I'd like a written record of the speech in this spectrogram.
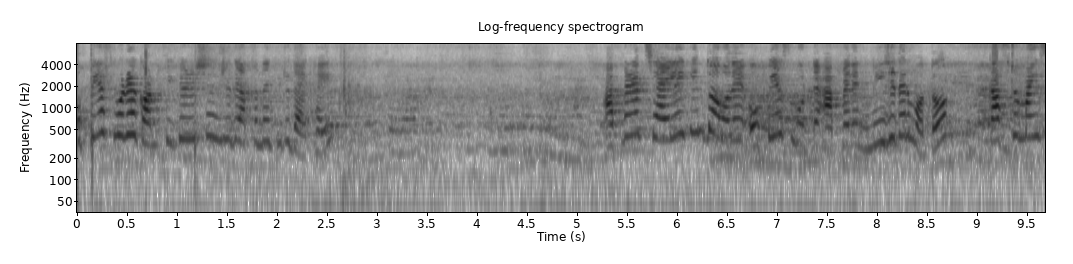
ওপিএস মোডের কনফিগারেশন যদি আপনাদের একটু দেখাই আপনারা চাইলেই কিন্তু আমাদের ওপিএস মোডটা আপনাদের নিজেদের মতো কাস্টমাইজ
